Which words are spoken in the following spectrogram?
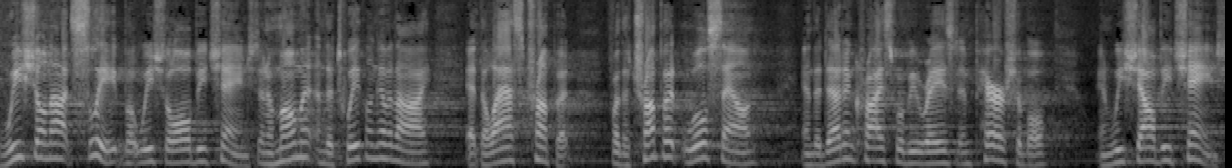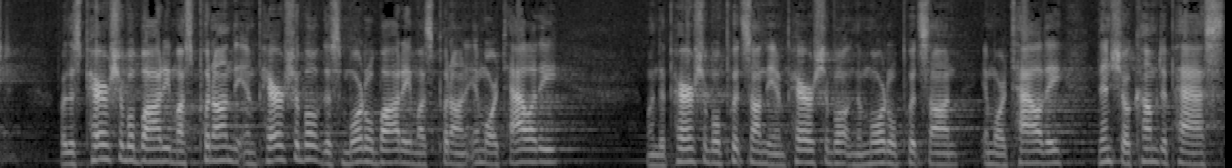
We shall not sleep, but we shall all be changed. In a moment, in the twinkling of an eye, at the last trumpet, for the trumpet will sound, and the dead in Christ will be raised imperishable, and we shall be changed. For this perishable body must put on the imperishable, this mortal body must put on immortality. When the perishable puts on the imperishable and the mortal puts on immortality, then shall come to pass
